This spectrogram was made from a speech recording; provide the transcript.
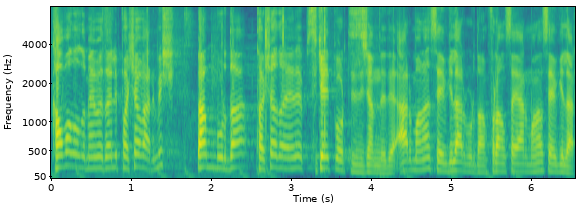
Kavalalı Mehmet Ali Paşa vermiş. Ben burada taşa dayanıp skateboard izleyeceğim dedi. Erman'a sevgiler buradan. Fransa Erman'a sevgiler.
